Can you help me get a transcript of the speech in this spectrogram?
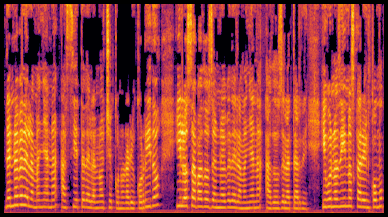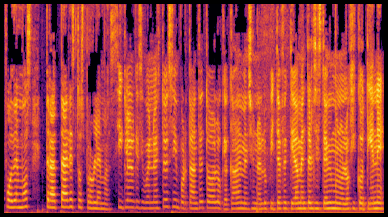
de 9 de la mañana a 7 de la noche con horario corrido y los sábados de 9 de la mañana a 2 de la tarde. Y bueno, dinos Karen, ¿cómo podemos tratar estos problemas? Sí, claro que sí. Bueno, esto es importante, todo lo que acaba de mencionar Lupita. Efectivamente, el sistema inmunológico tiene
